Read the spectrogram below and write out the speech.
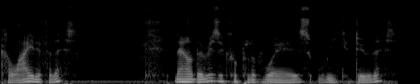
collider for this. Now there is a couple of ways we could do this.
